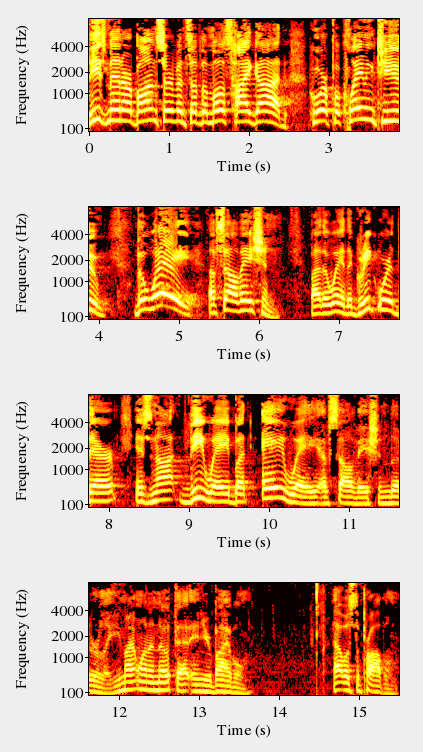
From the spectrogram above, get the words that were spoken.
these men are bondservants of the Most High God who are proclaiming to you the way of salvation. By the way, the Greek word there is not the way, but a way of salvation, literally. You might want to note that in your Bible. That was the problem.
